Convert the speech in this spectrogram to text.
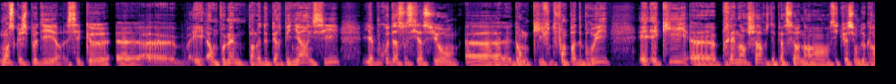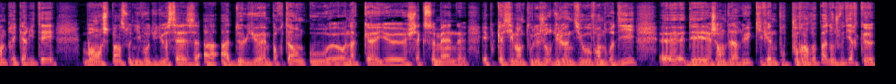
moi ce que je peux dire, c'est que euh, et on peut même parler de Perpignan ici. Il y a beaucoup d'associations euh, donc qui ne font pas de bruit et, qui euh, prennent en charge des personnes en situation de grande précarité. Bon, je pense au niveau du diocèse à, deux lieux importants où euh, on accueille euh, chaque semaine et quasiment tous les jours, du lundi au vendredi, euh, des gens de la rue qui viennent pour pour un repas. Donc je veux dire que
